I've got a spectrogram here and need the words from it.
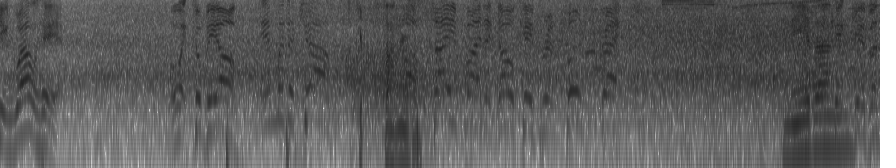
Attacking well here. Oh, it could be on. In with a chance. Gibt's doch Oh, nicht. saved by the goalkeeper at full stretch. Neben. Given.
